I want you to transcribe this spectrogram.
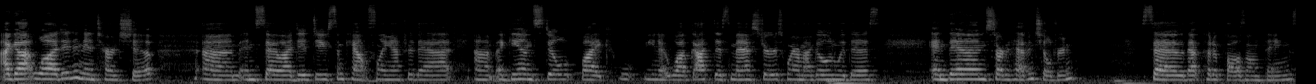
I got well. I did an internship, um, and so I did do some counseling after that. Um, again, still like you know, well, I've got this master's. Where am I going with this? And then started having children, so that put a pause on things.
